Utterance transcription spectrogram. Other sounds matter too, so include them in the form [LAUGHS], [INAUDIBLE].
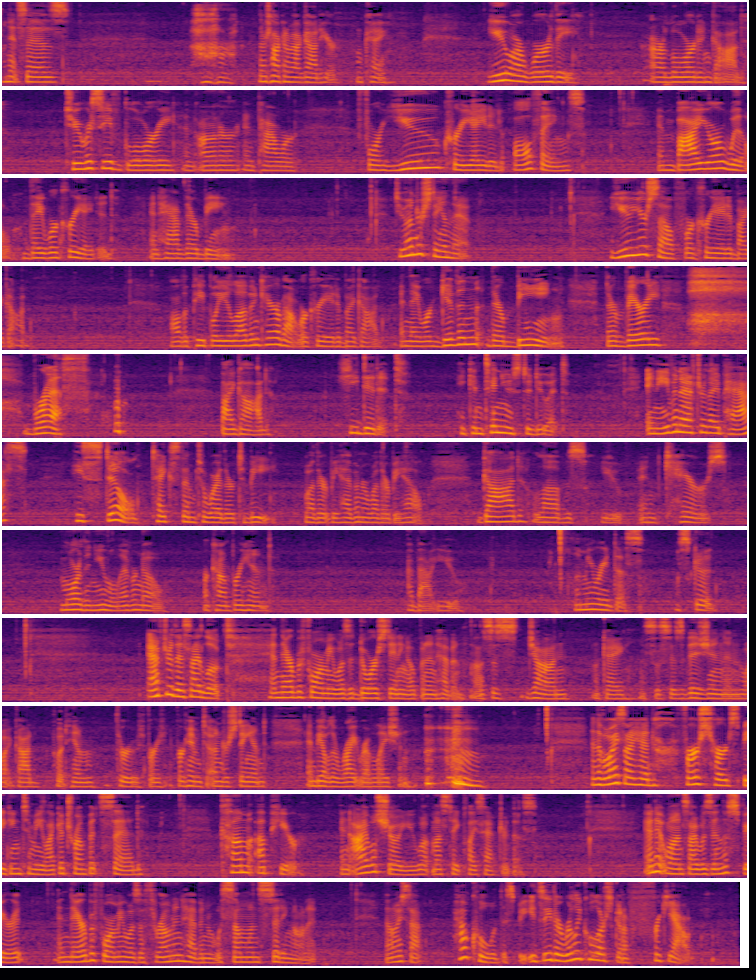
And it says, haha, they're talking about God here. Okay. You are worthy, our Lord and God, to receive glory and honor and power, for you created all things, and by your will they were created and have their being. Do you understand that? You yourself were created by God. All the people you love and care about were created by God, and they were given their being, their very [SIGHS] breath [LAUGHS] by God. He did it. He continues to do it. And even after they pass, He still takes them to where they're to be, whether it be heaven or whether it be hell. God loves you and cares more than you will ever know or comprehend about you. Let me read this. It's good. After this, I looked, and there before me was a door standing open in heaven. Now, this is John, okay? This is his vision and what God put him through for, for him to understand and be able to write Revelation. [CLEARS THROAT] and the voice I had first heard speaking to me like a trumpet said, Come up here, and I will show you what must take place after this. And at once I was in the Spirit, and there before me was a throne in heaven with someone sitting on it. Now let me stop. How cool would this be? It's either really cool or it's going to freak you out,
